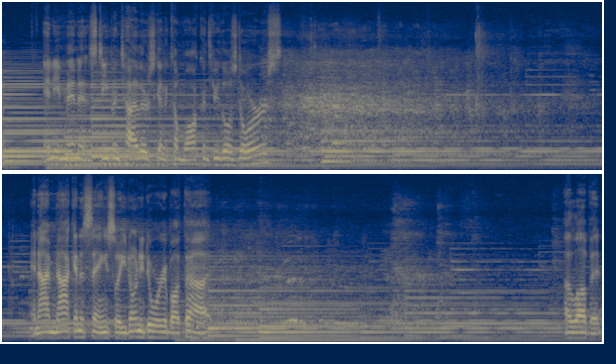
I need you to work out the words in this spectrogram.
Any minute, Steven Tyler's going to come walking through those doors. And I'm not going to sing, so you don't need to worry about that. I love it.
